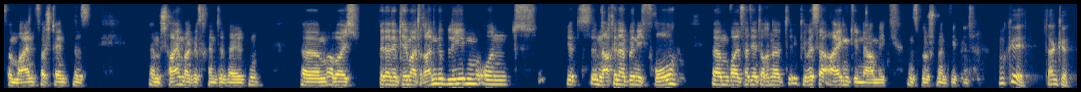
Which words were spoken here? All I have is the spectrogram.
für mein Verständnis ähm, scheinbar getrennte Welten. Ähm, aber ich bin an dem Thema dran geblieben und jetzt im Nachhinein bin ich froh, ähm, weil es hat ja doch eine gewisse Eigendynamik inzwischen entwickelt. Okay, danke.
